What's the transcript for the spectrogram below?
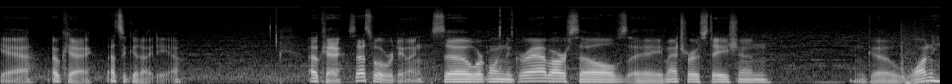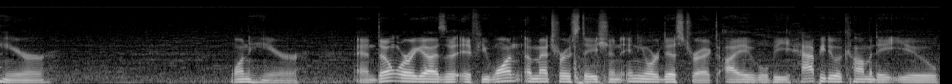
Yeah, okay, that's a good idea. Okay, so that's what we're doing. So we're going to grab ourselves a metro station and go one here, one here, and don't worry, guys, uh, if you want a metro station in your district, I will be happy to accommodate you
